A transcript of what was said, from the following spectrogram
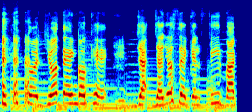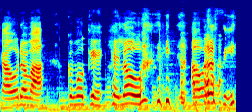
Entonces, yo tengo que, ya, ya yo sé que el feedback ahora va como que, hello, ahora sí.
